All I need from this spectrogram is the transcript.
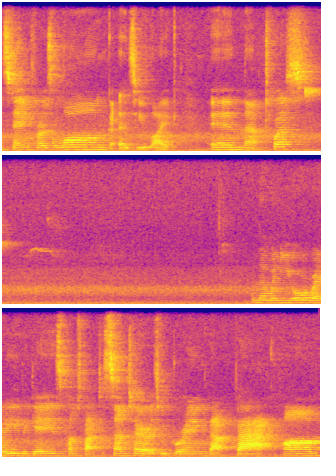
and staying for as long as you like in that twist. And then when you're ready, the gaze comes back to center as we bring that back arm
